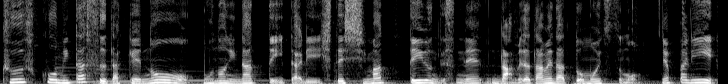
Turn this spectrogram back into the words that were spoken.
空腹を満たすだけのものになっていたりしてしまっているんですね。ダメだダメだと思いつつも。やっぱり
